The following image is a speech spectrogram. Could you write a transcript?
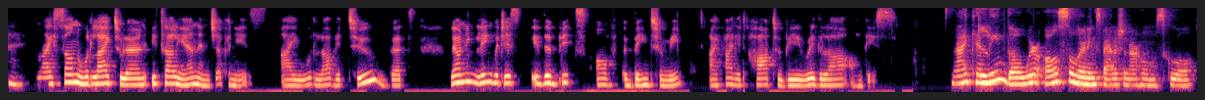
hmm. My son would like to learn Italian and Japanese. I would love it too, but learning languages is a bit of a bane to me. I find it hard to be regular on this. Ay, qué lindo. We're also learning Spanish in our home school.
